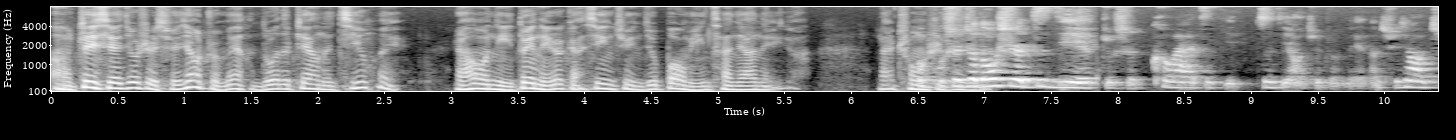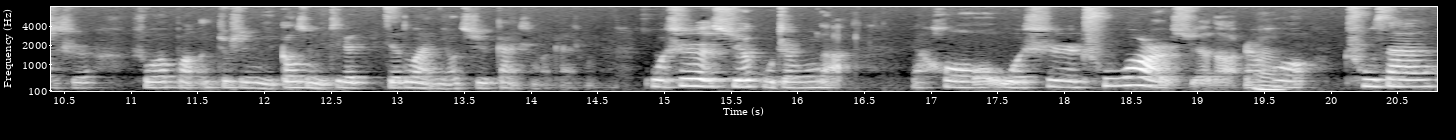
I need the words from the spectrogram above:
啊，这些就是学校准备很多的这样的机会，然后你对哪个感兴趣，你就报名参加哪个，来充实不是，这都是自己就是课外自己自己要去准备的。学校只是说帮，就是你告诉你这个阶段你要去干什么干什么。我是学古筝的，然后我是初二学的，然后初三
